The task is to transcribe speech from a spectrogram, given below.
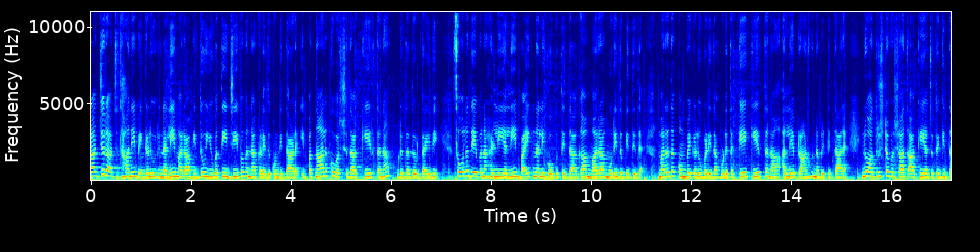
ರಾಜ್ಯ ರಾಜಧಾನಿ ಬೆಂಗಳೂರಿನಲ್ಲಿ ಮರ ಬಿದ್ದು ಯುವತಿ ಜೀವವನ್ನ ಕಳೆದುಕೊಂಡಿದ್ದಾಳೆ. ಇಪ್ಪತ್ನಾಲ್ಕು ವರ್ಷದ ಕೀರ್ತನ ಮೃತ ದುರ್ದೈವಿ ಸೋಲದೇವನಹಳ್ಳಿಯಲ್ಲಿ ಬೈಕ್ನಲ್ಲಿ ಹೋಗುತ್ತಿದ್ದಾಗ ಮರ ಮುರಿದು ಬಿದ್ದಿದೆ. ಮರದ ಕೊಂಬೆಗಳು ಬಡಿದ ಹೊಡೆತಕ್ಕೆ ಕೀರ್ತನ ಅಲ್ಲೇ ಪ್ರಾಣವನ್ನು ಬಿಟ್ಟಿದ್ದಾರೆ. ಇನ್ನು ಅದೃಷ್ಟವಶಾತ್ ಆಕೆಯ ಜೊತೆಗಿದ್ದ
